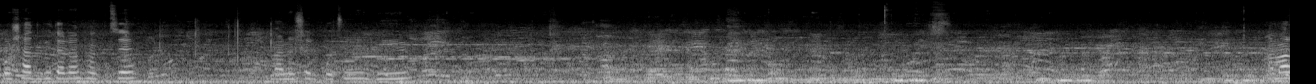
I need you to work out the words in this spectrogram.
প্রসাদ বিতরণ হচ্ছে মানুষের প্রচুর ভিড়। আমার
